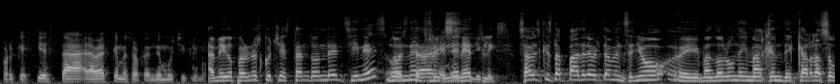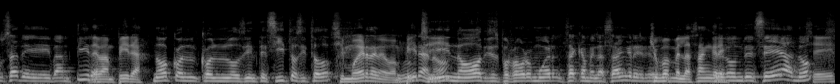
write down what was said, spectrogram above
porque sí está, la verdad es que me sorprendió muchísimo. Amigo, pero no escuché, ¿está en dónde? ¿En cines? No, ¿O en Netflix. En Netflix. ¿Sabes qué está padre? Ahorita me enseñó eh, Manolo una imagen de Carla Souza de vampira. De vampira. ¿No? Con, con los dientecitos y todo. Si muérdeme, vampira, sí, ¿no? no, dices, por favor, muerde, sácame la sangre. de- Chúpame la sangre. De donde sea, ¿no? Sí.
